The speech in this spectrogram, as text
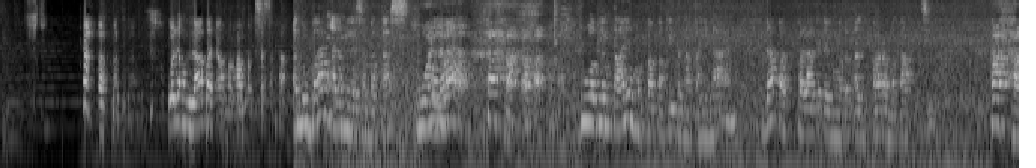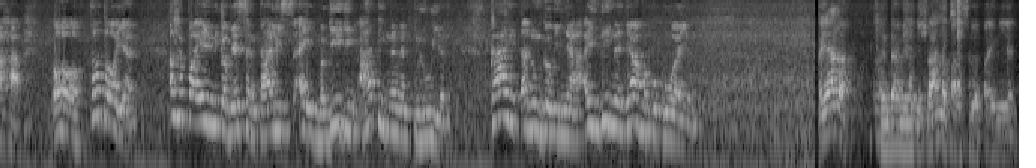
Walang laban ang mga magsasaka. Ano ba ang alam nila sa batas? Wala. Huwag lang tayo magpapakita ng kahinaan. Dapat palagi tayong matatag para matakot sila. Ha ha ha. Oo, totoo yan. Ang lupain ni Cabezang Talis ay magiging atin na ng tuluyan. Kahit anong gawin niya ay hindi na niya makukuha yun. Kaya nga, ang dami ng plano para sa lupain niyan.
